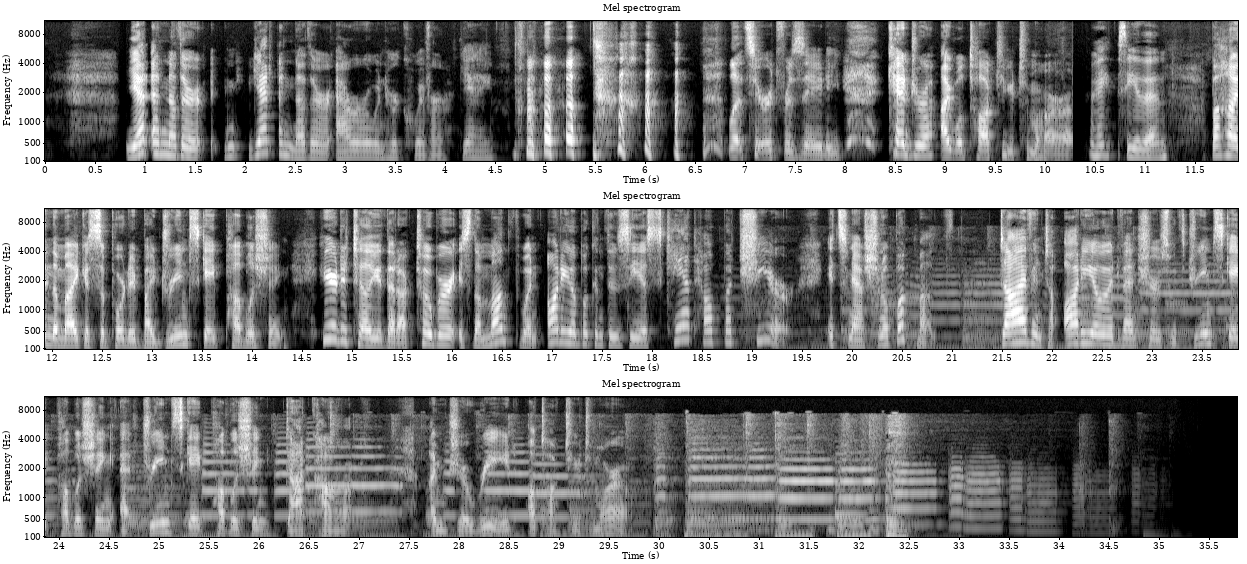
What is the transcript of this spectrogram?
Yet another yet another arrow in her quiver. Yay. Let's hear it for Zadie. Kendra, I will talk to you tomorrow. Okay, see you then. Behind the Mic is supported by Dreamscape Publishing, here to tell you that October is the month when audiobook enthusiasts can't help but cheer. It's National Book Month. Dive into audio adventures with Dreamscape Publishing at dreamscapepublishing.com. I'm Jo Reed. I'll talk to you tomorrow.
